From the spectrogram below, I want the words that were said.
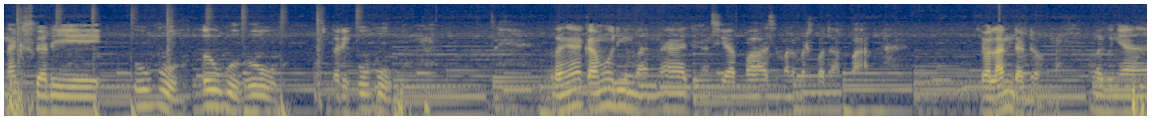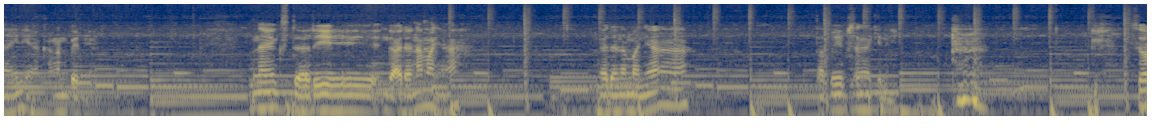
next dari Ubu. Ubu Ubu. Dari Ubu. Katanya kamu di mana? Dengan siapa? Semalam berbuat apa? Yolanda dong. Lagunya ini ya kangen band ya. Next dari nggak ada namanya. Nggak ada namanya. Tapi misalnya gini Sur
